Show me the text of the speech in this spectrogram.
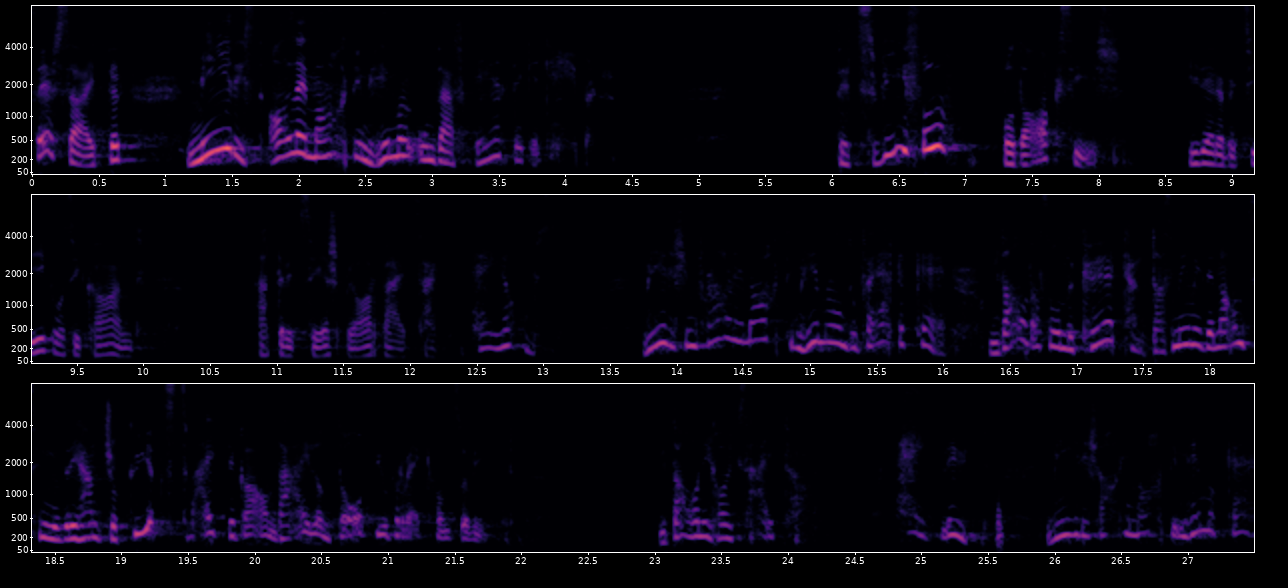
Zuerst sagt er, mir ist alle Macht im Himmel und auf Erde gegeben. Der Zweifel, der da war, in dieser Beziehung, die sie hatten, hat er jetzt zuerst bearbeitet. Er sagt, hey Jungs, mir ist im Fall Macht im Himmel und auf Erde gegeben. Und all das, was ihr gehört habt, dass wir miteinander sind, oder ihr habt schon geübt, das Zweite gehen und heilen und Tote auferwecken und so weiter. Und da, wo ich euch gesagt habe, hey Leute, mir ist alle Macht im Himmel gegeben.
